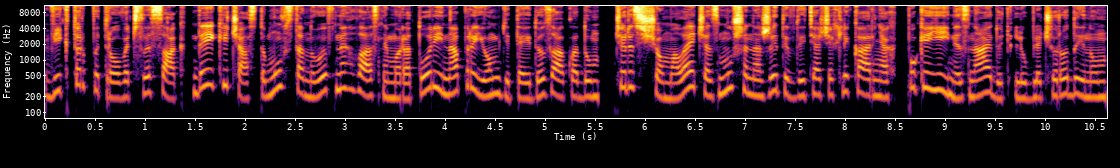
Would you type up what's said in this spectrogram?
Віктор Петрович Лисак деякий час тому встановив негласний мораторій на прийом дітей до закладу, через що малеча змушена жити в дитячих лікарнях, поки їй не знайдуть люблячу родину.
